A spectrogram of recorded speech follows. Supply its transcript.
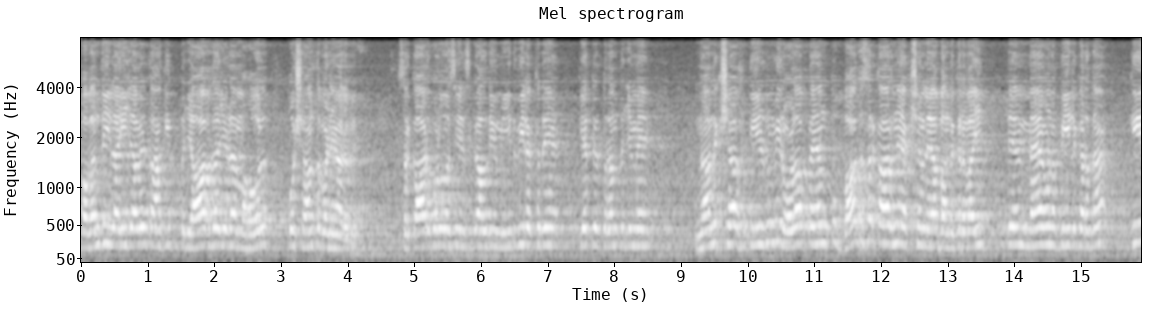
ਪਾਬੰਦੀ ਲਾਈ ਜਾਵੇ ਤਾਂ ਕਿ ਪੰਜਾਬ ਦਾ ਜਿਹੜਾ ਮਾਹੌਲ, ਉਹ ਸ਼ਾਂਤ ਬਣਿਆ ਰਹੇ। ਸਰਕਾਰ ਕੋਲੋਂ ਅਸੀਂ ਇਸ ਗੱਲ ਦੀ ਉਮੀਦ ਵੀ ਰੱਖਦੇ ਹਾਂ ਕਿ ਇੱਥੇ ਤੁਰੰਤ ਜਿਵੇਂ ਨਾਨਕ ਸ਼ਾਹ ਫਕੀਰ ਨੂੰ ਵੀ ਰੌਲਾ ਪੈਣ ਤੋਂ ਬਾਅਦ ਸਰਕਾਰ ਨੇ ਐਕਸ਼ਨ ਲਿਆ ਬੰਦ ਕਰਵਾਈ ਤੇ ਮੈਂ ਹੁਣ ਅਪੀਲ ਕਰਦਾ ਕਿ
